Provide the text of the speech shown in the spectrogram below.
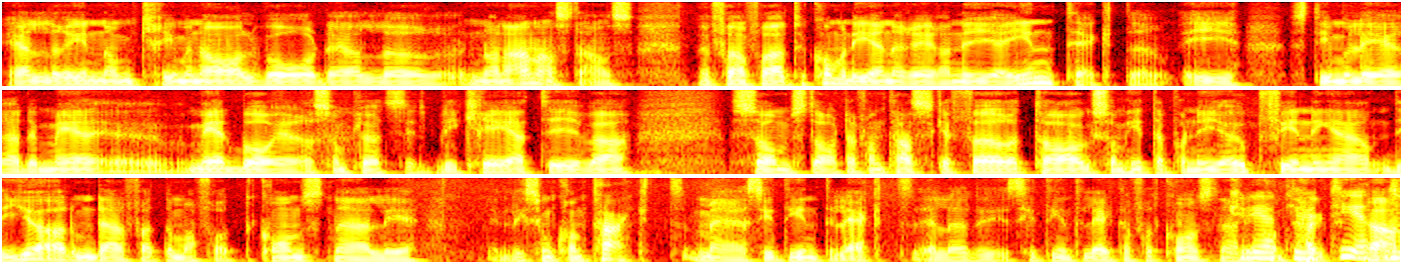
eller inom kriminalvård eller någon annanstans. Men framförallt kommer det generera nya intäkter i stimulerade medborgare som plötsligt blir kreativa, som startar fantastiska företag, som hittar på nya uppfinningar. Det gör de därför att de har fått konstnärlig liksom kontakt med sitt intellekt. Eller sitt intellekt har fått konstnärlig kontakt. Ja.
